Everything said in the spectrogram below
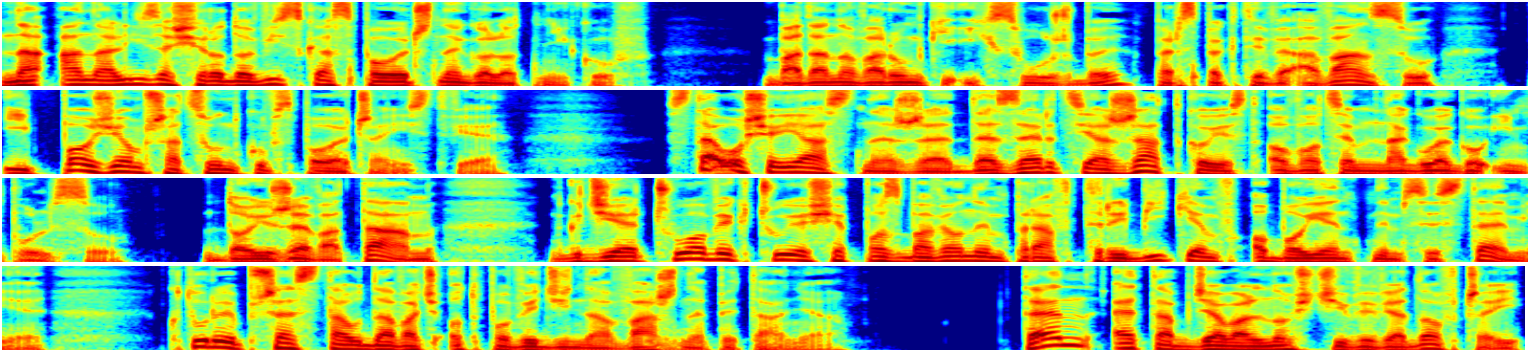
na analizę środowiska społecznego lotników. Badano warunki ich służby, perspektywy awansu i poziom szacunku w społeczeństwie. Stało się jasne, że dezercja rzadko jest owocem nagłego impulsu. Dojrzewa tam, gdzie człowiek czuje się pozbawionym praw trybikiem w obojętnym systemie, który przestał dawać odpowiedzi na ważne pytania. Ten etap działalności wywiadowczej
